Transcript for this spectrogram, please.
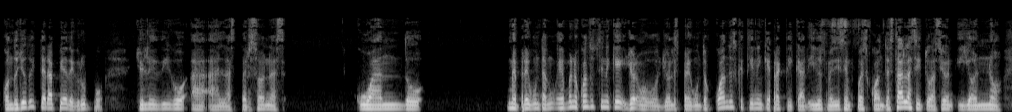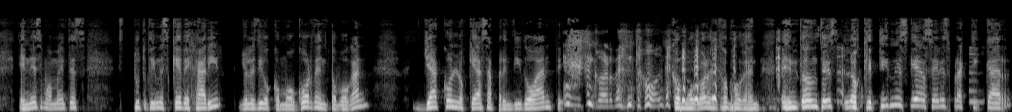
Cuando yo doy terapia de grupo, yo le digo a, a las personas, cuando me preguntan, eh, bueno, ¿cuántos tienen que, yo, yo les pregunto, ¿cuándo es que tienen que practicar? Y ellos me dicen, pues cuando está la situación, y yo no. En ese momento es, tú te tienes que dejar ir, yo les digo, como Gordon Tobogán, ya con lo que has aprendido antes. Gordon Tobogán. Como Gordon Tobogán. Entonces, lo que tienes que hacer es practicar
